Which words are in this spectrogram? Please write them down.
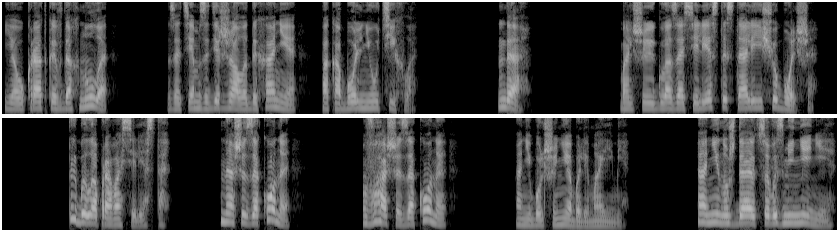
Я украдкой вдохнула, затем задержала дыхание — пока боль не утихла. Да. Большие глаза Селесты стали еще больше. Ты была права, Селеста. Наши законы, ваши законы, они больше не были моими. Они нуждаются в изменении.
